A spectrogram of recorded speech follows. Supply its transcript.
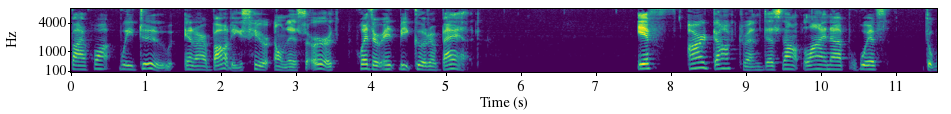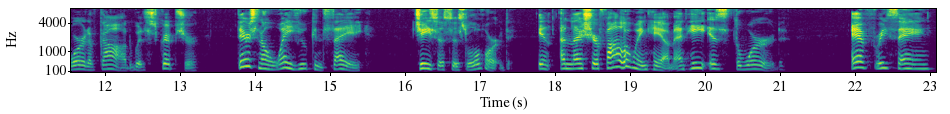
by what we do in our bodies here on this earth, whether it be good or bad. If our doctrine does not line up with the Word of God with Scripture, there's no way you can say Jesus is Lord in, unless you're following Him, and He is the Word. Everything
